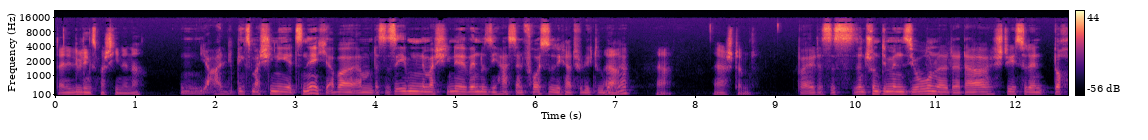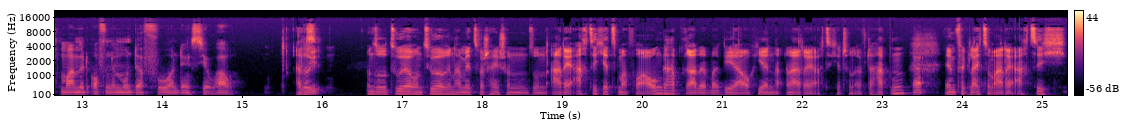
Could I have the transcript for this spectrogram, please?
deine Lieblingsmaschine, ne? Ja, Lieblingsmaschine jetzt nicht, aber ähm, das ist eben eine Maschine, wenn du sie hast, dann freust du dich natürlich drüber, Ja. ne? Ja. Ja, stimmt. Weil das ist, sind schon Dimensionen, da, da stehst du dann doch mal mit offenem Mund davor und denkst dir, wow. Also unsere Zuhörer und Zuhörerinnen haben jetzt wahrscheinlich schon so ein A380 jetzt mal vor Augen gehabt, gerade weil wir ja auch hier einen A380 jetzt schon öfter hatten. Ja. Im Vergleich zum A380,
